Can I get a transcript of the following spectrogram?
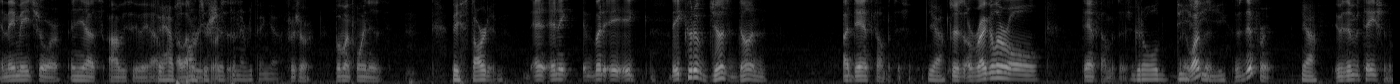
and they made sure and yes obviously they have they have a lot of sponsorship and everything. Yeah, for sure. But my point is they started. and, and it but it, it they could have just done a dance competition. Yeah, just a regular old dance competition. Good old DC. it wasn't. It was different. Yeah, it was invitational.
